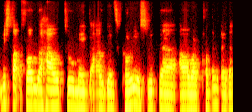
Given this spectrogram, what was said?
we start from the how to make audience curious with uh, our content creator.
